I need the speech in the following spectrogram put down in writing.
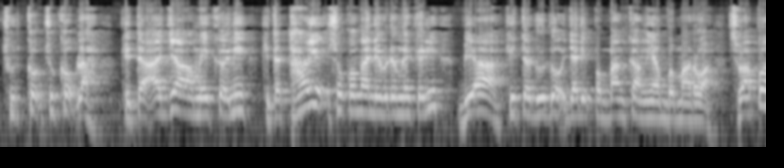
cukup-cukuplah kita ajar mereka ni kita tarik sokongan daripada mereka ni biar kita duduk jadi pembangkang yang bermaruah. Sebab apa?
